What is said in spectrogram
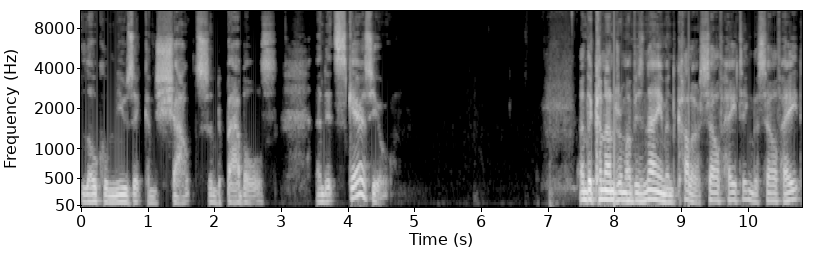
local music and shouts and babbles, and it scares you. And the conundrum of his name and colour, self hating, the self hate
